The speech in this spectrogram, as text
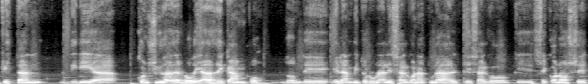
que están, diría, con ciudades rodeadas de campo, donde el ámbito rural es algo natural, que es algo que se conoce,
